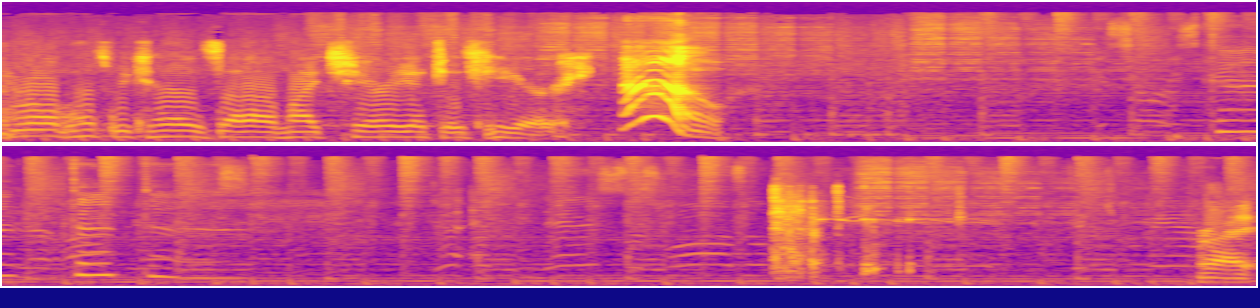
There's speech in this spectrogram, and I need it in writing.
Well, that's because uh, my chariot is here. Oh! Da, da, da. Right.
